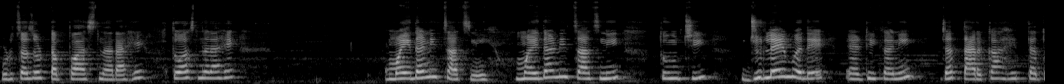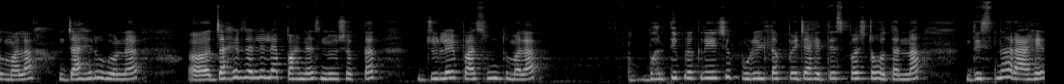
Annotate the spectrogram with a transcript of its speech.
पुढचा जो टप्पा असणार आहे तो असणार आहे मैदानी चाचणी. मैदानी चाचणी तुमची जुलैमध्ये या ठिकाणी ज्या तारखा आहेत त्या तुम्हाला जाहीर होणार जाहीर झालेल्या पाहण्यास मिळू शकतात. जुलैपासून तुम्हाला भरती प्रक्रियेचे पुढील टप्पे जे आहेत ते स्पष्ट होताना दिसणार आहेत.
